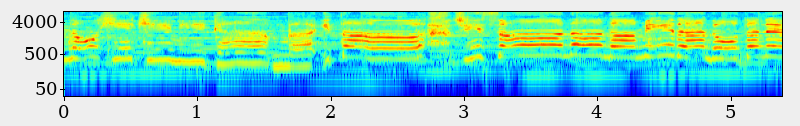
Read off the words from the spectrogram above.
の日君が巻いた小さな涙の種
